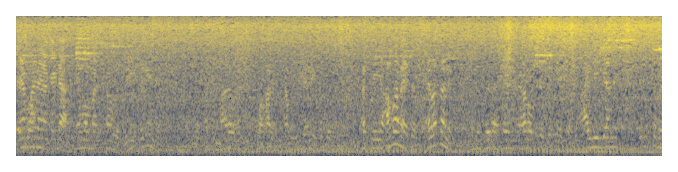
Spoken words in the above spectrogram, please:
અત્યાર કાઢ્યા. એમાં મારે કામ એ કરીને મારે એની ખબર હતી. આવવાના હતા. ને બધા થઈને આરોપ આવી ગયા ને તમે.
